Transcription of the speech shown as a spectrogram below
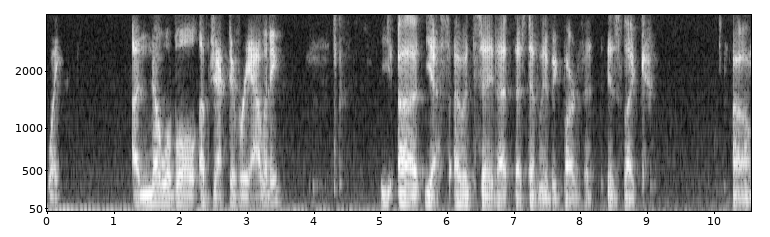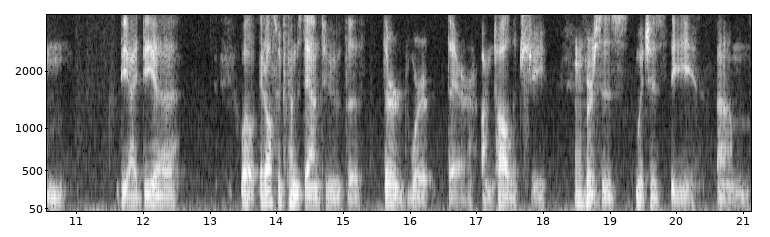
like a knowable objective reality? Uh, yes, I would say that that's definitely a big part of it. Is like, um, the idea. Well, it also comes down to the third word there, ontology, Mhm. versus which is the, um,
